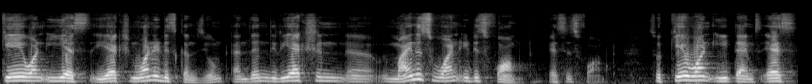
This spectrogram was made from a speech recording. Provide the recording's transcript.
K1 ES reaction 1 it is consumed and then the reaction uh, minus 1 it is formed S is formed. So, K1 E times S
